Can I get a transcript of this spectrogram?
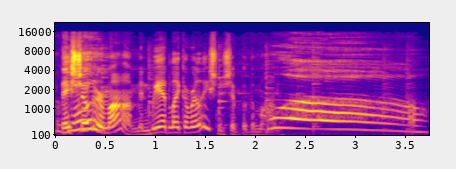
They showed her mom, and we had like a relationship with the mom. Whoa.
